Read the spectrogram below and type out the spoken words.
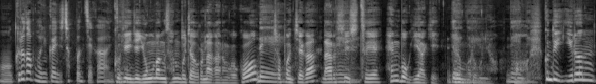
어, 그러다 보니까 이제 첫 번째가 이제 그게 이제 욕망 삼부작으로 나가는 거고 네. 첫 번째가 나르시스트의 네. 행복 이야기 이런 네. 거로군요. 네. 어. 근데 이런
